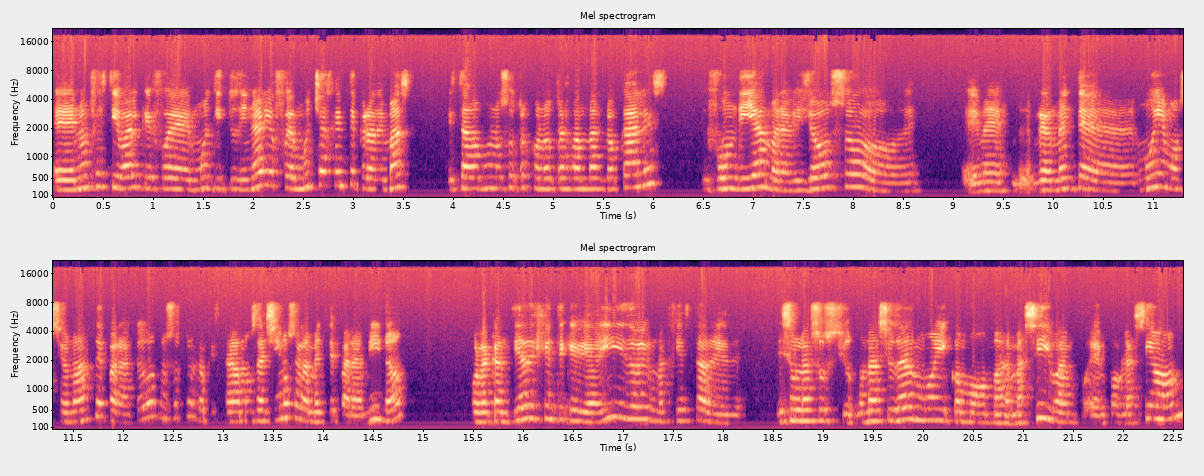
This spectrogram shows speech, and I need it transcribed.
eh, en un festival que fue multitudinario, fue mucha gente, pero además estábamos nosotros con otras bandas locales fue un día maravilloso, eh, eh, me- realmente muy emocionante para todos nosotros los que estábamos allí, no solamente para mí, ¿no? Por la cantidad de gente que había ido y una fiesta de... de- es una, una ciudad muy como ma- masiva en, en población.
